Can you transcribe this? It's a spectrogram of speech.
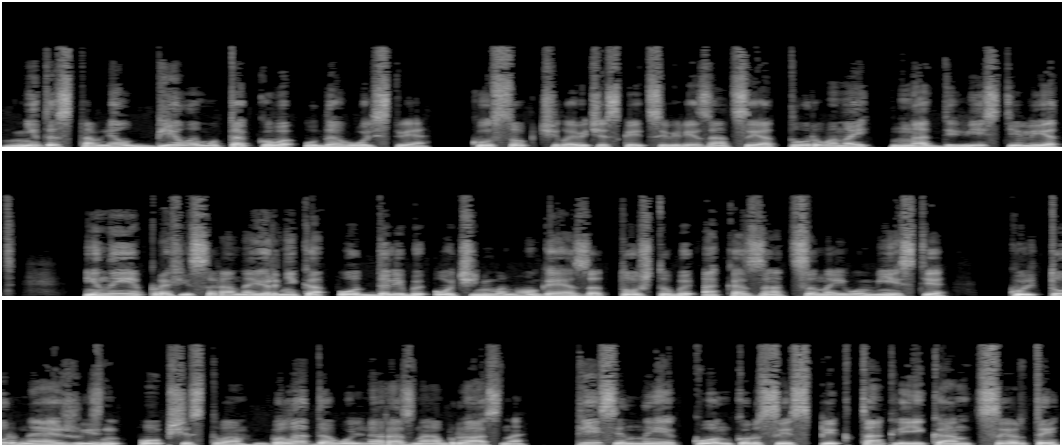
не доставлял белому такого удовольствия. Кусок человеческой цивилизации, оторванной на 200 лет. Иные профессора наверняка отдали бы очень многое за то, чтобы оказаться на его месте. Культурная жизнь общества была довольно разнообразна. Песенные конкурсы, спектакли и концерты,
